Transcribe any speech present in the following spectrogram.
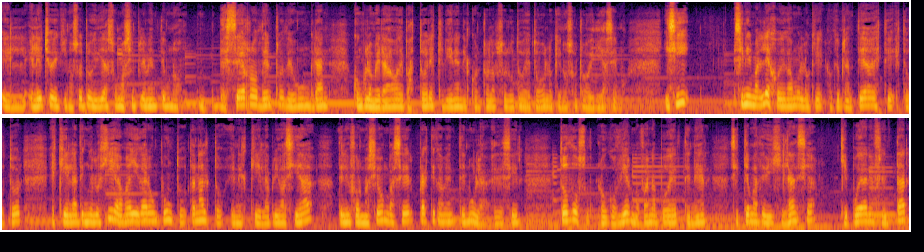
el, hecho de que nosotros hoy día somos simplemente unos becerros dentro de un gran conglomerado de pastores que tienen el control absoluto de todo lo que nosotros hoy día hacemos. Y sí, sin ir más lejos, digamos, lo que, lo que plantea este, este autor es que la tecnología va a llegar a un punto tan alto en el que la privacidad de la información va a ser prácticamente nula. Es decir, todos los gobiernos van a poder tener sistemas de vigilancia que puedan enfrentar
